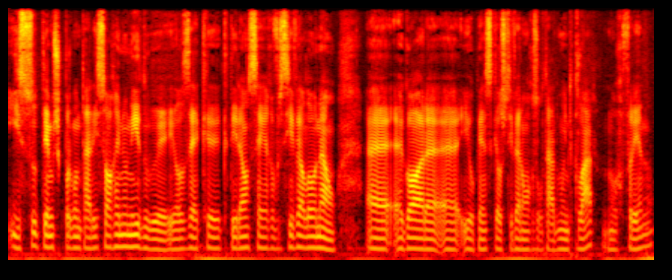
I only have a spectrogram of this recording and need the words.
isso temos que perguntar isso ao Reino Unido. Eles é que, que dirão se é reversível ou não. Uh, agora, uh, eu penso que eles tiveram um resultado muito claro no referendo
